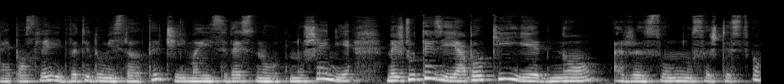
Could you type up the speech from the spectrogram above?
Най-после идвате до мисълта, че има известно отношение между тези ябълки и едно разумно същество.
